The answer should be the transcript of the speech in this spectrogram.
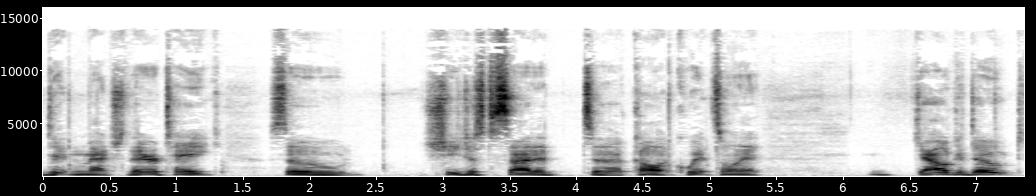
didn't match their take. So she just decided to call it quits on it. Gal Gadot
